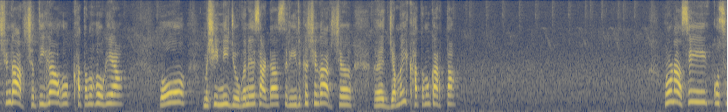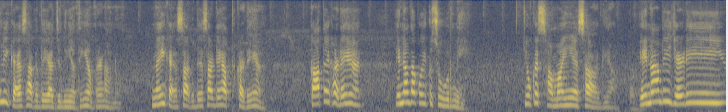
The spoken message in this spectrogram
ਸੰਘਰਸ਼ ਸੀਗਾ ਉਹ ਖਤਮ ਹੋ ਗਿਆ। ਉਹ ਮਸ਼ੀਨੀ ਯੁੱਗ ਨੇ ਸਾਡਾ ਸਰੀਰਕ ਸੰਘਰਸ਼ ਜਮਾ ਹੀ ਖਤਮ ਕਰਤਾ। ਹੁਣ ਅਸੀਂ ਕੁਝ ਨਹੀਂ ਕਹਿ ਸਕਦੇ ਅੱਜ ਦੀਆਂ ਧੀਆਂ ਭੈਣਾਂ ਨੂੰ। ਨਹੀਂ ਕਹਿ ਸਕਦੇ ਸਾਡੇ ਹੱਥ ਖੜੇ ਆ। ਕਾਤੇ ਖੜੇ ਆ? ਇਹਨਾਂ ਦਾ ਕੋਈ ਕਸੂਰ ਨਹੀਂ ਕਿਉਂਕਿ ਸਮਾਂ ਹੀ ਐਸਾ ਆ ਗਿਆ। ਇਹਨਾਂ ਦੀ ਜਿਹੜੀ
